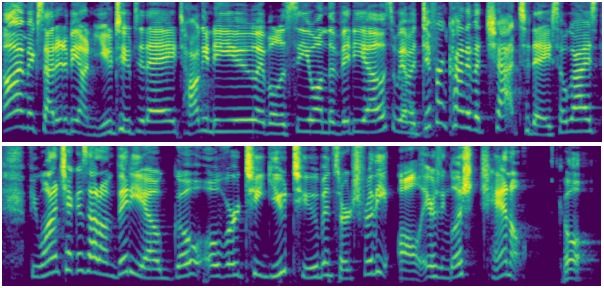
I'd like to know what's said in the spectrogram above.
I'm excited to be on YouTube today, talking to you, able to see you on the video. So we have a different kind of a chat today. So, guys, if you want to check us out on video, go over to YouTube and search for the All Ears English channel. Cool.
